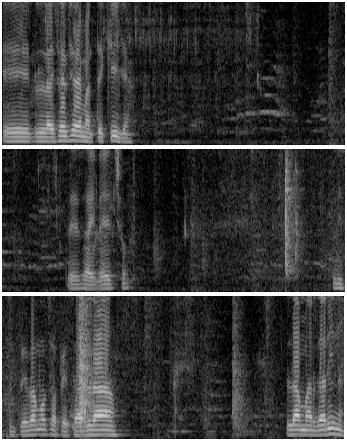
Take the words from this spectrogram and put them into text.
Eh, la esencia de mantequilla. Entonces ahí le echo. Listo, entonces vamos a pesar la, la margarina.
